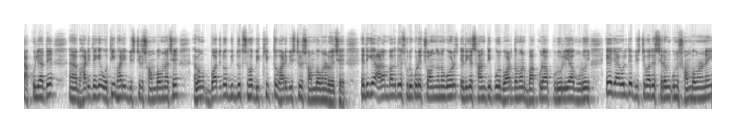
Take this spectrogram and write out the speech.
চাকুলিয়াতে ভারী থেকে অতি ভারী বৃষ্টির সম্ভাবনা আছে এবং বজ্র বিদ্যুৎ সহ বিক্ষিপ্ত ভারী বৃষ্টির সম্ভাবনা রয়েছে। এদিকে আরামবাগ থেকে শুরু করে চন্দননগর এদিকে শান্তিপুর, বর্ধমান, বাঁকুড়া, পুরুলিয়া মুড়ুই এই জায়গাগুলিতে বৃষ্টিপাতের সেরকম কোনো সম্ভাবনা নেই।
